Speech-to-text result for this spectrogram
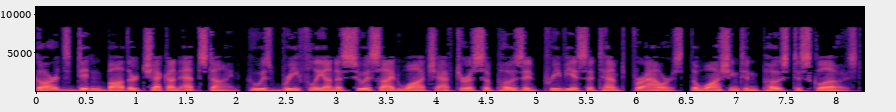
Guards didn't bother check on Epstein, who was briefly on a suicide watch after a supposed previous attempt, for hours, The Washington Post disclosed.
